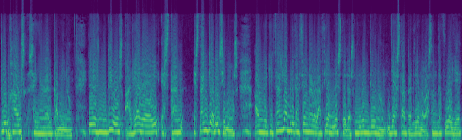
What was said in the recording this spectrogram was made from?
Clubhouse señala el camino. Y los motivos a día de hoy están están clarísimos. Aunque quizás la aplicación revelación de este 2021 ya está perdiendo bastante fuelle,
